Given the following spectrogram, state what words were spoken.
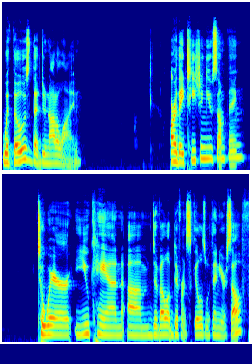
with those that do not align, are they teaching you something to where you can um, develop different skills within yourself?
